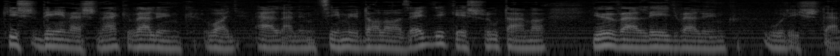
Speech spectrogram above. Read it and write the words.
kis Dénesnek velünk vagy ellenünk című dala az egyik, és utána jövel légy velünk, Úristen.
